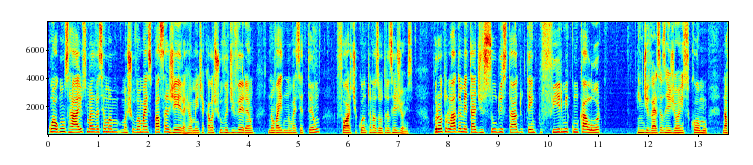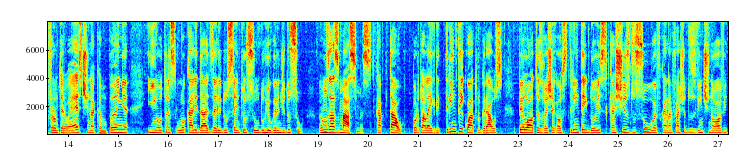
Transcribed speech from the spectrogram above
com alguns raios, mas vai ser uma, uma chuva mais passageira, realmente aquela chuva de verão, não vai, não vai ser tão forte quanto nas outras regiões. Por outro lado, a metade sul do estado, tempo firme com calor em diversas regiões, como na fronteira oeste, na campanha e em outras localidades ali do centro-sul do Rio Grande do Sul. Vamos às máximas. Capital, Porto Alegre, 34 graus. Pelotas vai chegar aos 32. Caxias do Sul vai ficar na faixa dos 29.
